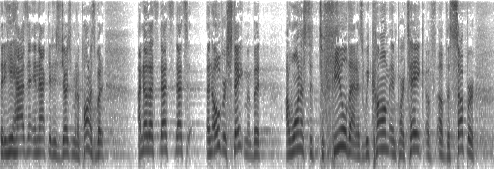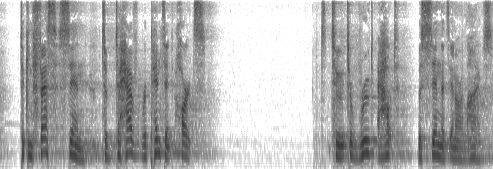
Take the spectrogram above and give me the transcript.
that He hasn't enacted His judgment upon us. But I know that's, that's, that's an overstatement, but I want us to, to feel that as we come and partake of, of the supper to confess sin, to, to have repentant hearts, to, to root out the sin that's in our lives.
